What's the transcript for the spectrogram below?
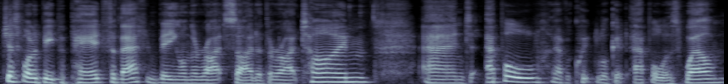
just want to be prepared for that and being on the right side at the right time. And Apple, have a quick look at Apple as well.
